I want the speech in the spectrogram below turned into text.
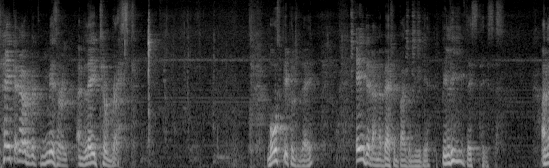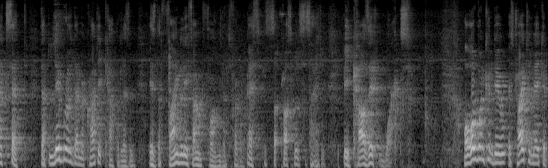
taken out of its misery and laid to rest. Most people today, aided and abetted by the media, believe this thesis and accept that liberal democratic capitalism is the finally found formula for the best possible society because it works. All one can do is try to make it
